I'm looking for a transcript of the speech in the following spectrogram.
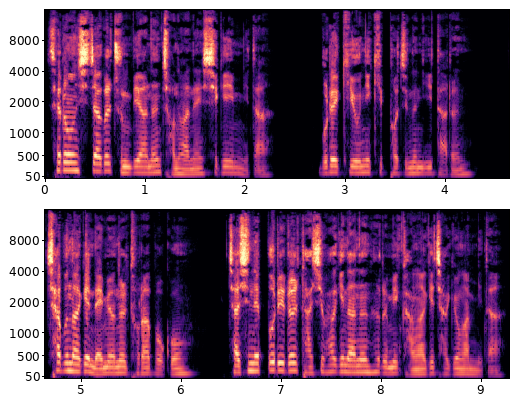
새로운 시작을 준비하는 전환의 시기입니다. 물의 기운이 깊어지는 이 달은 차분하게 내면을 돌아보고 자신의 뿌리를 다시 확인하는 흐름이 강하게 작용합니다.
